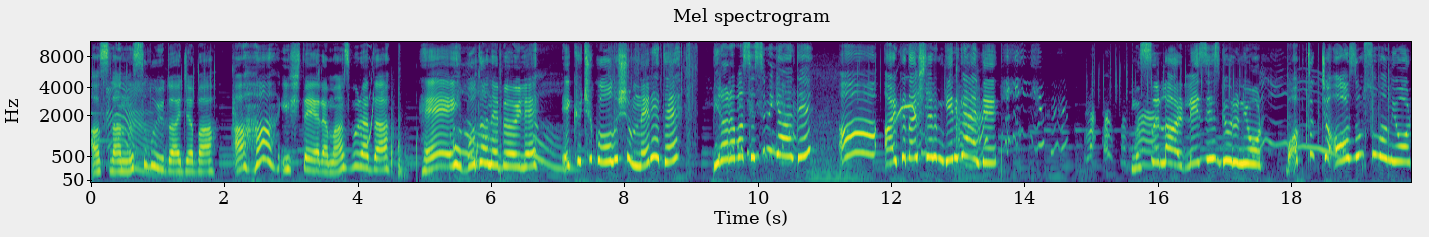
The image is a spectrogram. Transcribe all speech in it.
Aslan nasıl uyudu acaba? Aha işte yaramaz burada. Hey bu da ne böyle? E küçük oğluşum nerede? Bir araba sesi mi geldi? Aa arkadaşlarım geri geldi. Mısırlar leziz görünüyor. Baktıkça ağzım sulanıyor.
